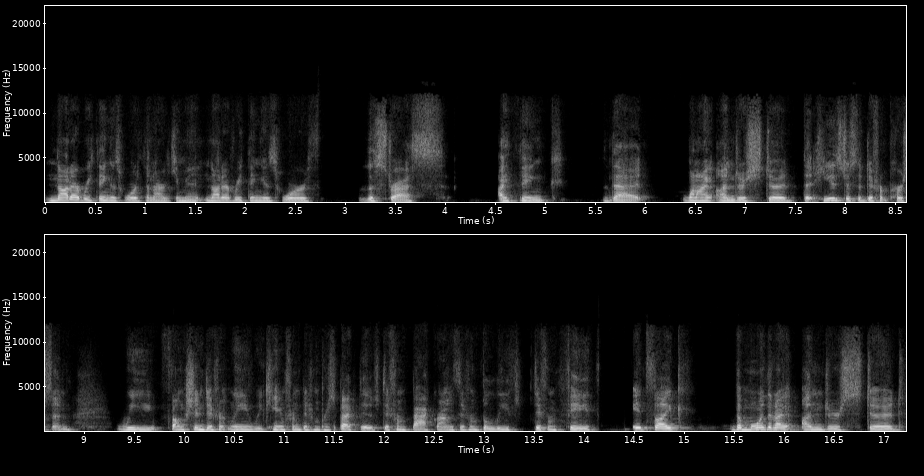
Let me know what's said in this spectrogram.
not everything is worth an argument not everything is worth the stress. I think that when i understood that he is just a different person we function differently we came from different perspectives different backgrounds different beliefs different faiths. It's like the more that i understood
